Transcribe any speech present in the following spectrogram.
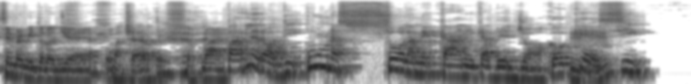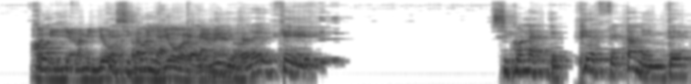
Sempre mitologia eh. Ma certo. vai Parlerò di una sola meccanica del gioco che Mhm. si la, migli- la migliore che si la migliore, ovviamente. migliore, che si connette perfettamente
